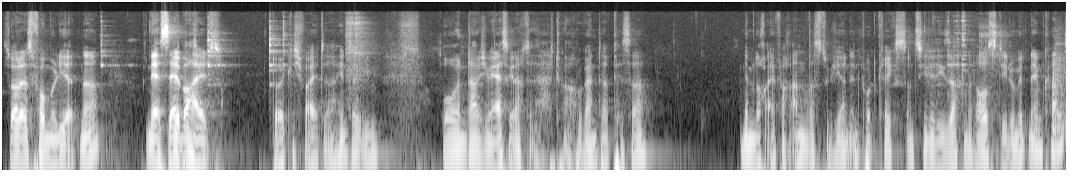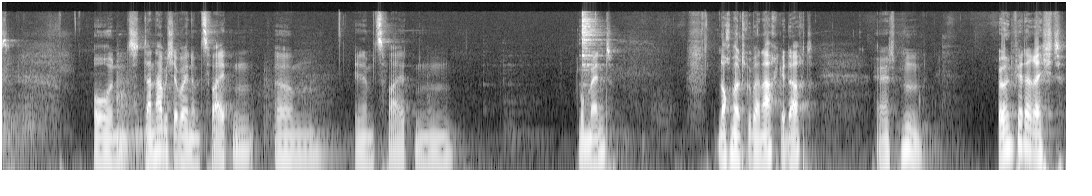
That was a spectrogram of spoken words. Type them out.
So hat er es formuliert, ne? Und er ist selber halt deutlich weiter hinter ihm. Und da habe ich mir erst gedacht, ach, du arroganter Pisser, nimm doch einfach an, was du hier an Input kriegst und zieh dir die Sachen raus, die du mitnehmen kannst. Und dann habe ich aber in einem zweiten, ähm, in einem zweiten Moment nochmal drüber nachgedacht. Hm, irgendwie hat er recht.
